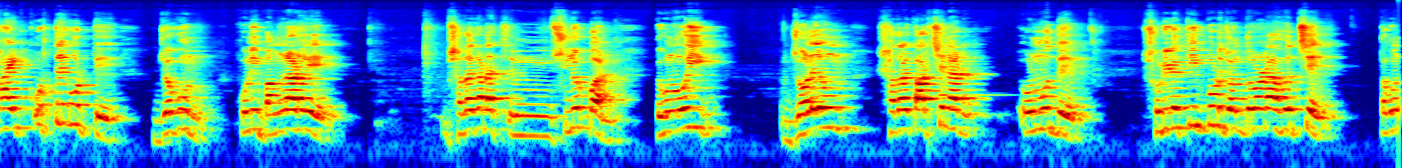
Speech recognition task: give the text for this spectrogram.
ফাইট করতে করতে যখন কোনি বাংলার হয়ে সাঁতার কাটার সুযোগ পান, তখন ওই জলে যখন সাঁতার কাটছেন আর ওর মধ্যে শরীরে তীব্র যন্ত্রণা হচ্ছে, তখন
